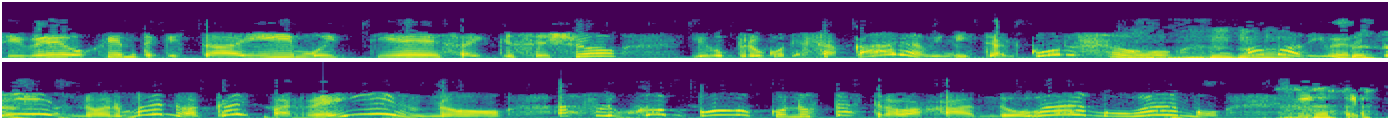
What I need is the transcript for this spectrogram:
si veo gente que está ahí muy tiesa y qué sé yo, digo, pero con esa cara viniste al corso. Vamos a divertirnos, hermano, acá hay para reírnos. Afloja un poco, no estás trabajando. Vamos, vamos.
